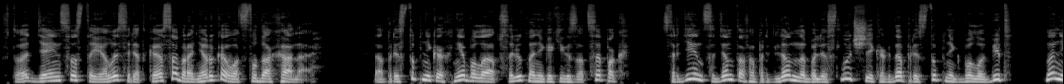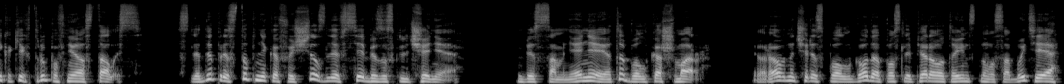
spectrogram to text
В тот день состоялось редкое собрание руководства Дахана. О преступниках не было абсолютно никаких зацепок. Среди инцидентов определенно были случаи, когда преступник был убит, но никаких трупов не осталось. Следы преступников исчезли все без исключения. Без сомнения, это был кошмар. Ровно через полгода после первого таинственного события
